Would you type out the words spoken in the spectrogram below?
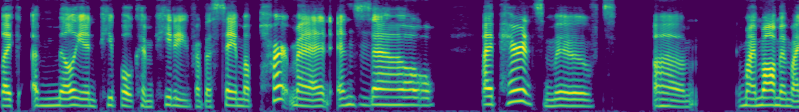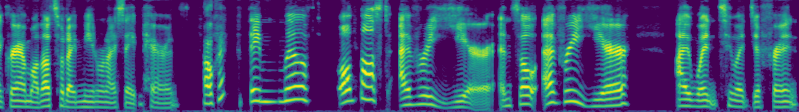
like a million people competing for the same apartment. And mm-hmm. so my parents moved, um, my mom and my grandma, that's what I mean when I say parents. Okay. They moved almost every year. And so every year I went to a different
